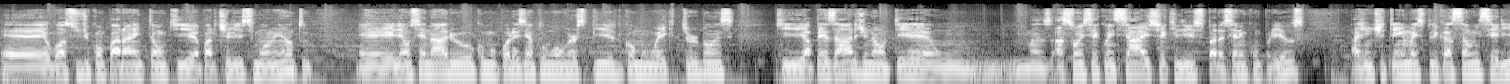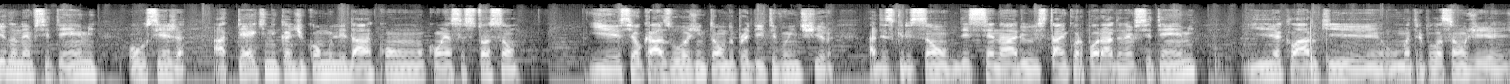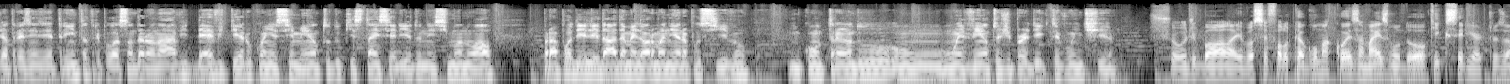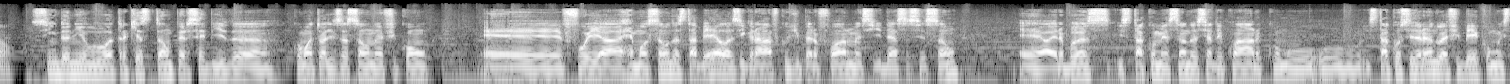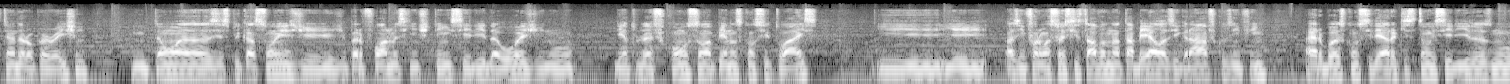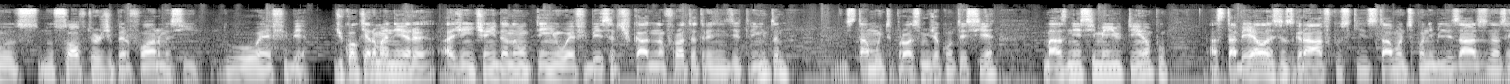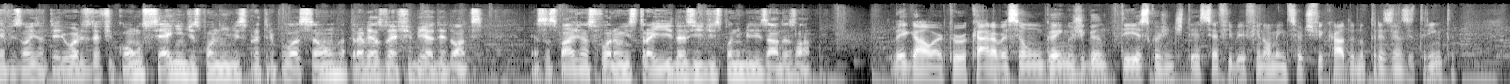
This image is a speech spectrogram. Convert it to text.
É, eu gosto de comparar, então, que a partir desse momento, é, ele é um cenário como, por exemplo, um overspeed, como um wake turbulence, que apesar de não ter um, umas ações sequenciais, checklists para serem cumpridos, a gente tem uma explicação inserida no FCTM, ou seja, a técnica de como lidar com, com essa situação. E esse é o caso hoje então do Predictive Wind. A descrição desse cenário está incorporada no FCTM e é claro que uma tripulação de, de A330, a tripulação da aeronave, deve ter o conhecimento do que está inserido nesse manual para poder lidar da melhor maneira possível, encontrando um, um evento de Predictive Wind Shear. Show de bola. E você falou que alguma coisa mais mudou. O que, que seria, Arthurzão? Sim, Danilo. Outra questão percebida como atualização no FCOM é, foi a remoção das tabelas e gráficos de performance dessa sessão. É, a Airbus está começando a se adequar como o, está considerando o FB como Standard Operation então as explicações de, de performance que a gente tem inserida hoje no, dentro do FCON são apenas conceituais e, e as informações que estavam na tabelas e gráficos, enfim, a Airbus considera que estão inseridas nos, nos softwares de performance do FB. De qualquer maneira, a gente ainda não tem o FB certificado na frota 330, está muito próximo de acontecer, mas nesse meio tempo as tabelas e os gráficos que estavam disponibilizados nas revisões anteriores do FCOM seguem disponíveis para a tripulação através do FB ADDocs. Essas páginas foram extraídas e disponibilizadas lá. Legal, Arthur. Cara, vai ser um ganho gigantesco a gente ter esse FB finalmente certificado no 330.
